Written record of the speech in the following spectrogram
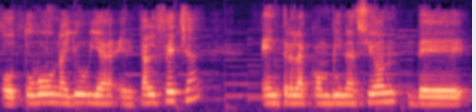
o tuvo una lluvia en tal fecha, entre la combinación de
